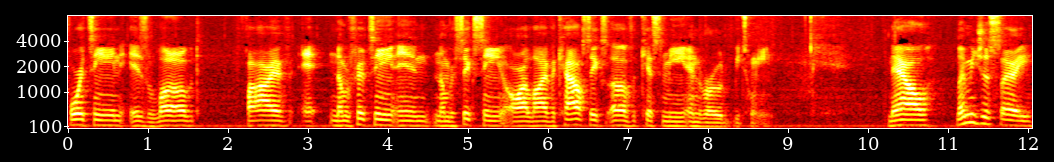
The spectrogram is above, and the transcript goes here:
14 is Loved. 5, eh, number 15, and number 16 are live acoustics of Kiss Me and Road Between. Now, let me just say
